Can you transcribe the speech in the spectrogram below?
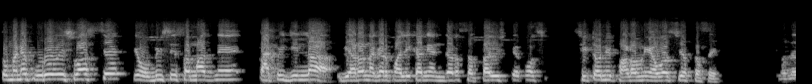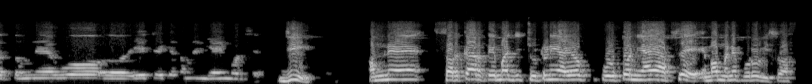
તો મને પૂરો વિશ્વાસ છે કે ઓબીસી સમાજને તાપી જિલ્લા વ્યારા નગરપાલિકાની અંદર સત્તાવીસ ટકા સીટોની ફાળવણી અવશ્ય થશે. મતલબ તમને એવો એ છે કે તમને ન્યાય મળશે? જી. અમને સરકાર તેમજ ચૂંટણી આયોગ પૂરતો ન્યાય આપશે એમાં મને પૂરો વિશ્વાસ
